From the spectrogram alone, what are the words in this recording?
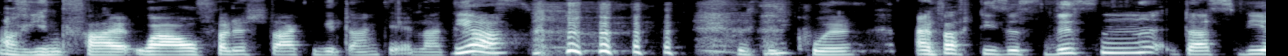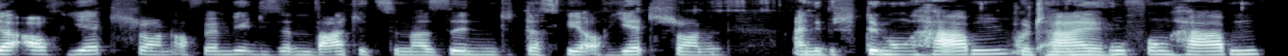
Auf jeden Fall. Wow, voll der starke Gedanke, Ella. Krass. Ja. Richtig cool. Einfach dieses Wissen, dass wir auch jetzt schon, auch wenn wir in diesem Wartezimmer sind, dass wir auch jetzt schon eine Bestimmung haben Total. und eine Berufung haben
